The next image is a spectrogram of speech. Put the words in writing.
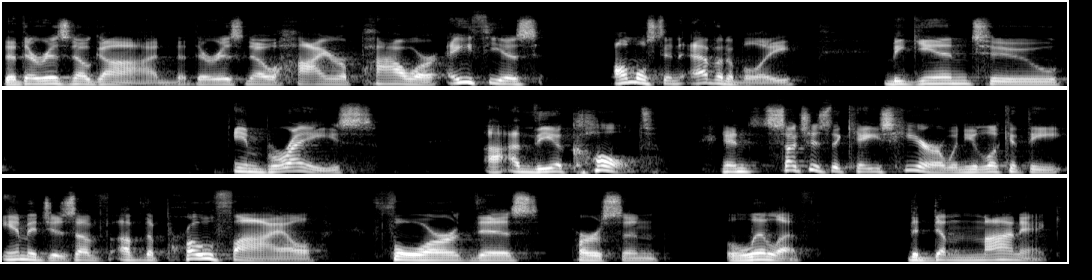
that there is no God, that there is no higher power, atheists almost inevitably begin to embrace uh, the occult and such is the case here when you look at the images of, of the profile for this person, Lilith. The demonic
